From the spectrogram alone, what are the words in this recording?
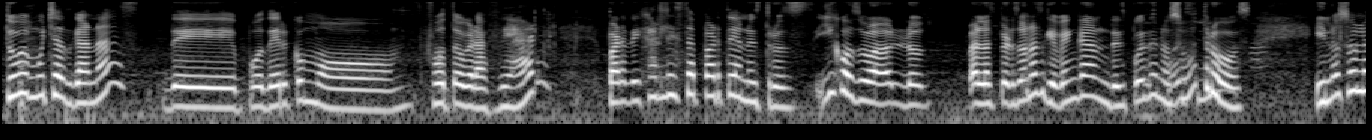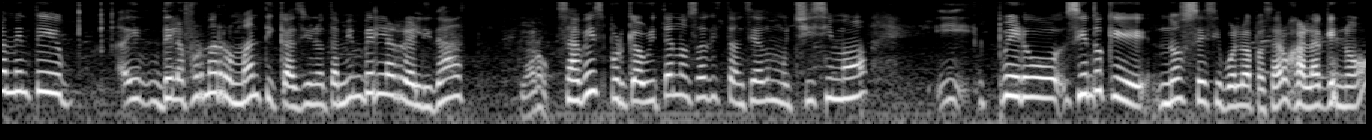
tuve muchas ganas de poder como fotografiar para dejarle esta parte a nuestros hijos o a, los, a las personas que vengan después, de sí. nosotros. Y no solamente de la forma romántica, sino también ver la realidad. Claro. ¿Sabes? Porque ahorita nos ha distanciado muchísimo. Y, pero siento que no sé si vuelva a pasar, ojalá que no,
